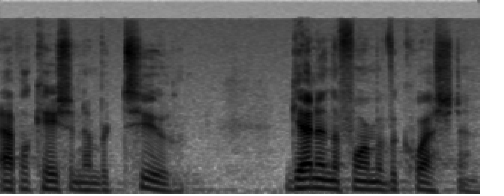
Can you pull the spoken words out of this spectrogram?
Application number two, again in the form of a question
